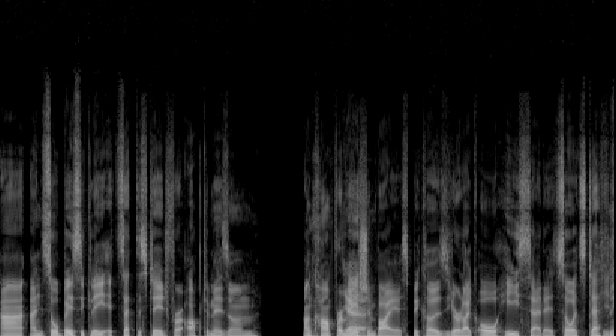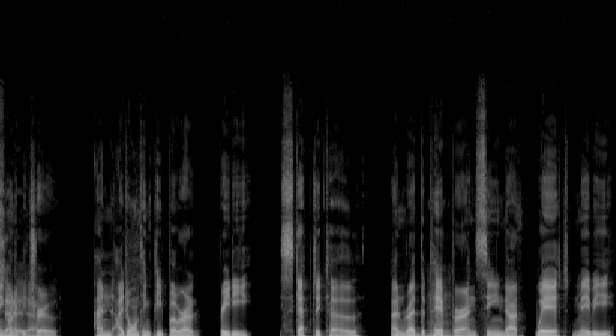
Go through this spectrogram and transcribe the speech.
Uh, and so basically, it set the stage for optimism and confirmation bias because you're like, oh, he said it, so it's definitely going to it, be yeah. true. And I don't think people were really skeptical and read the Mhm. paper and seen that, wait, maybe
